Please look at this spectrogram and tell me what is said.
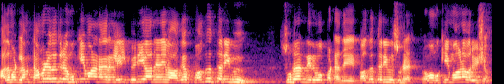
அது மட்டும் இல்லாமல் தமிழகத்துடைய முக்கியமான நகரங்களில் பெரியார் நினைவாக பகுத்தறிவு சுடர் நிறுவப்பட்டது. பகுத்தறிவு சுடர் ரொம்ப முக்கியமான ஒரு விஷயம்.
